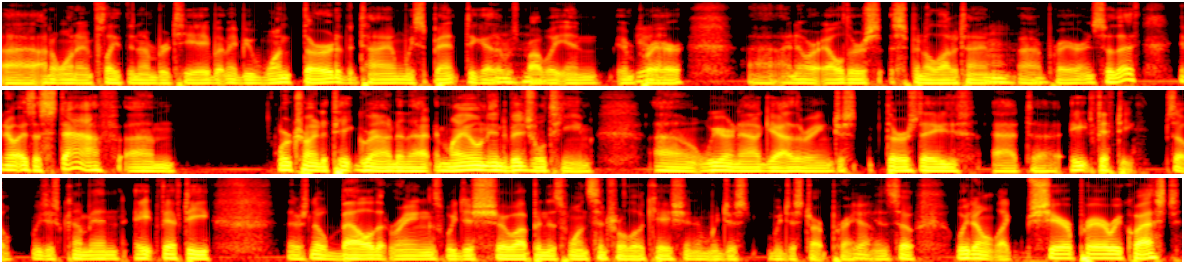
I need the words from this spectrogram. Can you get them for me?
uh, I don't want to inflate the number TA but maybe one third of the time we spent together was Mhm. probably in in Yeah. prayer uh, I know our elders spend a lot of time uh, Mhm. prayer and so that you know as a staff um, we're trying to take ground in that. And my own individual team, uh, we are now gathering just Thursdays at uh, eight fifty. So we just come in eight fifty. There's no bell that rings. We just show up in this one central location and we just we just start praying. Yeah. And so we don't like share prayer request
